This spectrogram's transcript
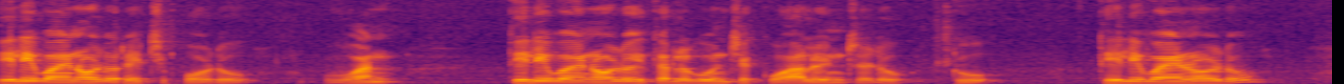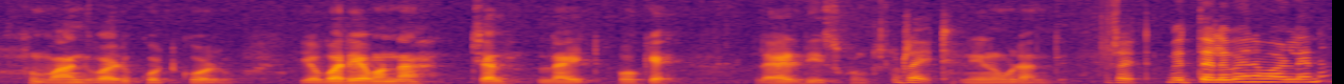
తెలివైనోడు రెచ్చిపోడు. వన్ తెలివైనోడు ఇతరుల గురించి ఎక్కువ ఆలోచించడు. టూ తెలివైనోడు వాడి వాడు కొట్టుకోడు. ఎవరేమన్నా చల్ లైట్ ఓకే లైట్ తీసుకుంటాడు రైట్. నేను కూడా అంతే. రైట్. మీరు తెలివైన వాళ్ళేనా?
